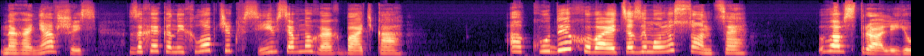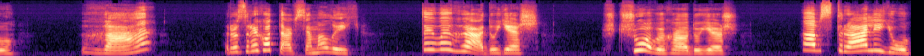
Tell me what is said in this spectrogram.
Наганявшись, захеканий хлопчик всівся в ногах батька. А куди ховається зимою сонце? В Австралію. Га? розреготався малий. Ти вигадуєш. Що вигадуєш? Австралію.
